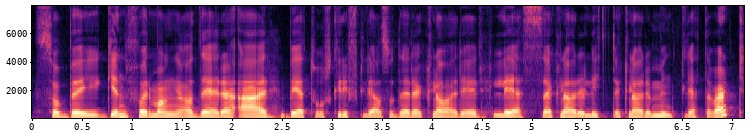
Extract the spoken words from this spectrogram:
Så bøygen for mange av dere er B2 skriftlig, altså dere klarer lese, klarer lytte, klarer muntlig etter hvert.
